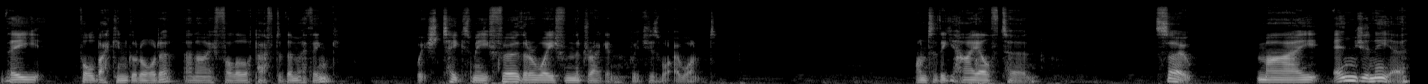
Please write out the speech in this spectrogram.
they fall back in good order, and I follow up after them, I think, which takes me further away from the dragon, which is what I want. Onto the High Elf turn. So, my engineer,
